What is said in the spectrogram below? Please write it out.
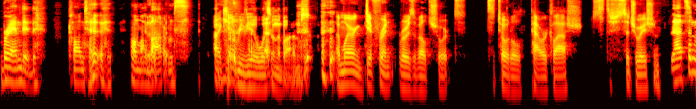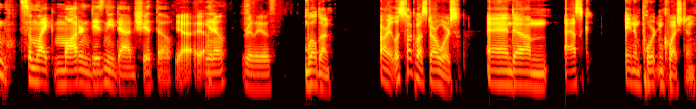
branded content on my bottoms. I can't reveal what's on the bottoms. I'm wearing different Roosevelt shorts. It's a total power clash s- situation. That's some some like modern Disney dad shit, though. Yeah, yeah. You know, really is. Well done. All right, let's talk about Star Wars and um, ask an important question.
